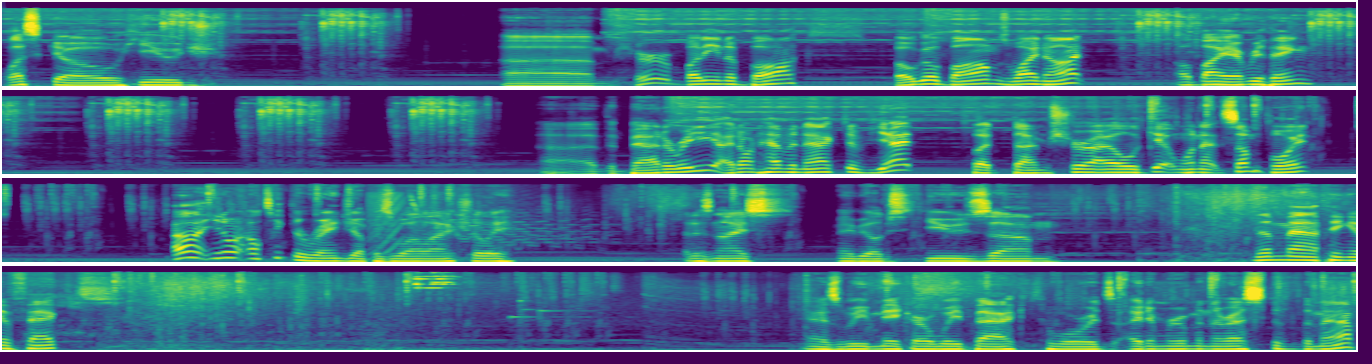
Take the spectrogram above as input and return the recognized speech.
Let's go. Huge. Um, sure. Buddy in a box. Bogo bombs. Why not? I'll buy everything. Uh, the battery. I don't have an active yet, but I'm sure I'll get one at some point. Uh, you know what? I'll take the range up as well, actually. That is nice. Maybe I'll just use um, the mapping effects. As we make our way back towards item room and the rest of the map.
